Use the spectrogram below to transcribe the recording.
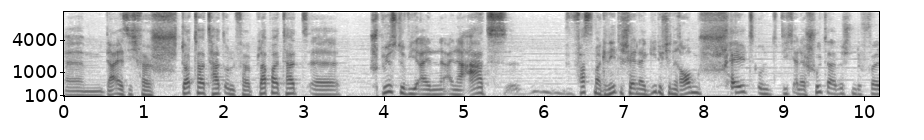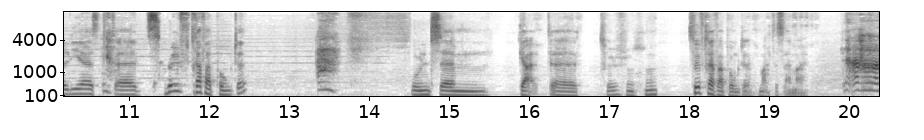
ähm, da er sich verstottert hat und verplappert hat, äh, spürst du, wie ein, eine Art äh, fast magnetische Energie durch den Raum schellt und dich an der Schulter erwischt und du verlierst äh, zwölf Trefferpunkte. Ah, Und ähm, ja, äh, zwölf, zwölf Trefferpunkte macht es einmal. ah.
